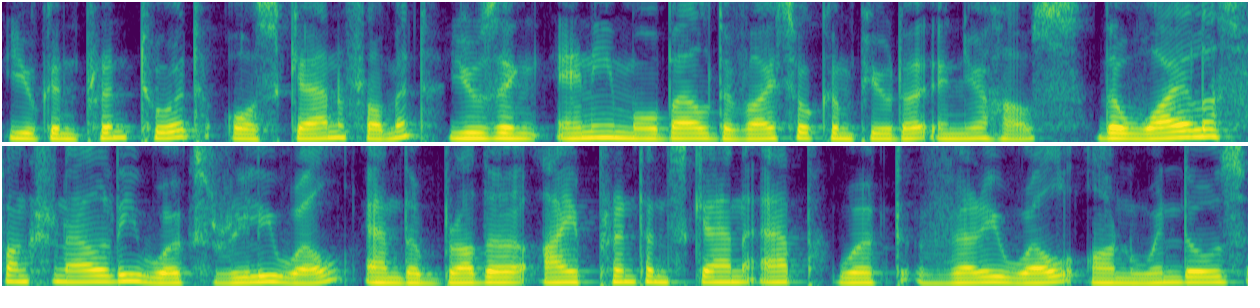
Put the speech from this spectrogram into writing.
you can print to it or scan from it using any mobile device or computer in your house. The wireless functionality works really well, and the Brother iPrint and Scan app worked very well on Windows,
